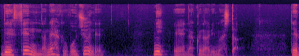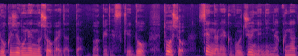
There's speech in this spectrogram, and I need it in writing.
で1750年に、えー亡くなりました。で65年の生涯だったわけですけど当初1750年に亡くなっ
